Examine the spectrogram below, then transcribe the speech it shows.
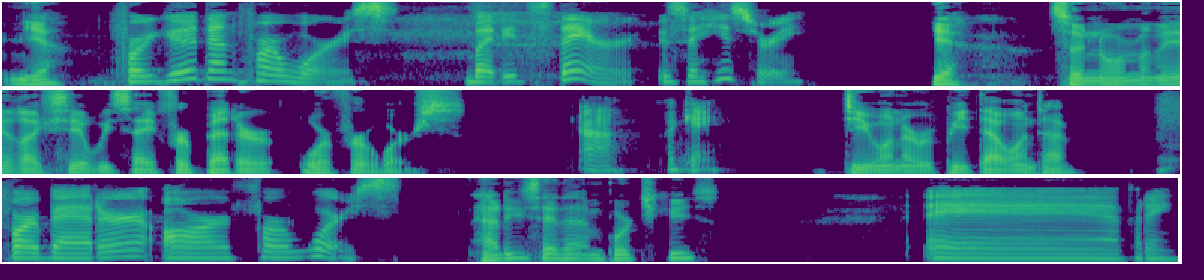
yeah. for good and for worse. But it's there, it's a history. Yeah. So normally, Alexia, we say for better or for worse. Ah, okay. Do you want to repeat that one time? For better or for worse. How do you say that in Portuguese? É, peraí.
